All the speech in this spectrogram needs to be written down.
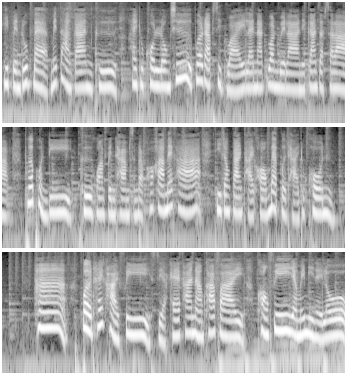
ที่เป็นรูปแบบไม่ต่างกัน คือ ให้ทุกคนลงชื่อเพื่อรับสิทธิ์ไว้และนัดวันเวลาในการจับฉลาก เพื่อผลดี คือความเป็นธรรมสำหรับพ่อค้าแม่ค้า ที่ต้องการขายของแบบเปิดขายทุกคน 5. เปิดให้ขายฟรี เสียแค่ค่าน้ำค่าไฟ ของฟรียังไม่มีในโลก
